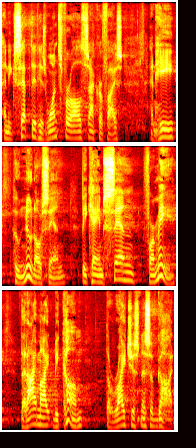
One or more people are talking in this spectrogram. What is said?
and accepted his once for all sacrifice. And he who knew no sin became sin for me that I might become the righteousness of God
